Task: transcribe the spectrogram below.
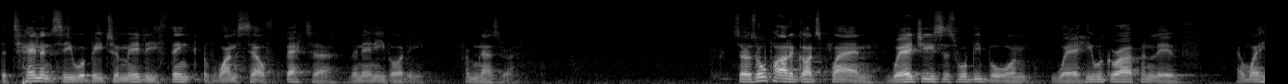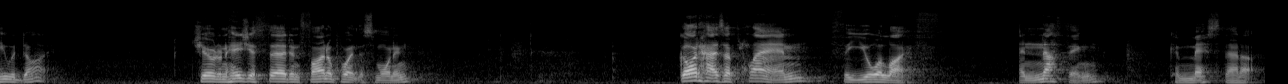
The tendency would be to immediately think of oneself better than anybody from Nazareth. So it's all part of God's plan where Jesus will be born, where he would grow up and live, and where he would die. Children, here's your third and final point this morning God has a plan for your life, and nothing can mess that up.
